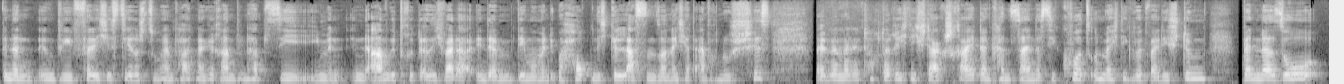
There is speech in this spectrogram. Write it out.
bin dann irgendwie völlig hysterisch zu meinem Partner gerannt und habe sie ihm in, in, den Arm gedrückt. Also ich war da in der, dem Moment überhaupt nicht gelassen, sondern ich hatte einfach nur Schiss, weil wenn meine Tochter richtig stark schreit, dann kann es sein, dass sie kurz ohnmächtig wird, weil die Stimmbänder so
